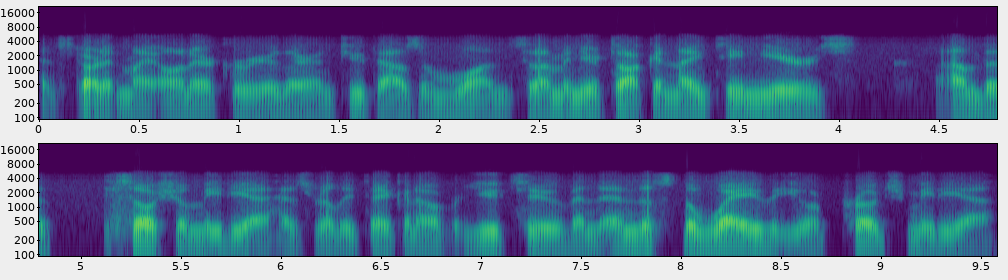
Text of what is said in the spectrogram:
and started my on-air career there in 2001. So I mean, you're talking 19 years um, that social media has really taken over YouTube, and and this the way that you approach media.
